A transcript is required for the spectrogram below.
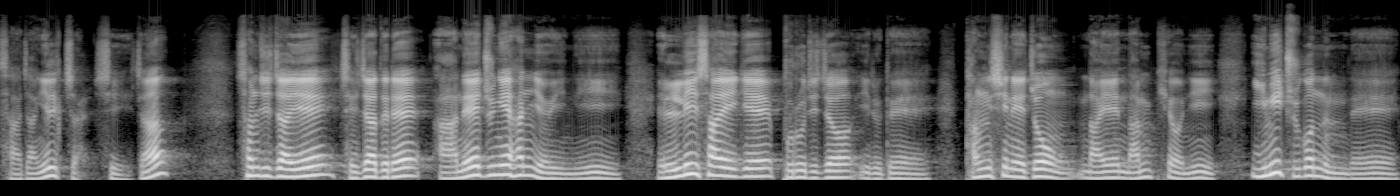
4장 1절 시작. 선지자의 제자들의 아내 중에 한 여인이 엘리사에게 부르짖어 이르되 당신의 종 나의 남편이 이미 죽었는데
